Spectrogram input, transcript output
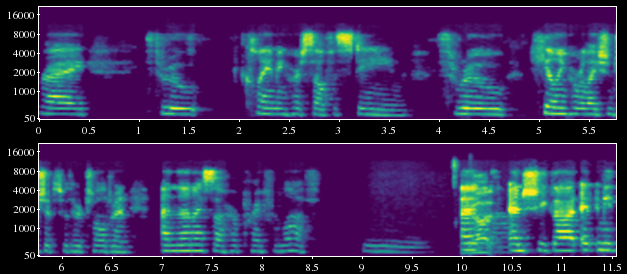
pray through claiming her self esteem, through healing her relationships with her children. And then I saw her pray for love. Mm. And, and, she got, I mean,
